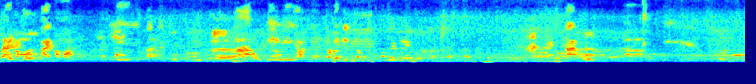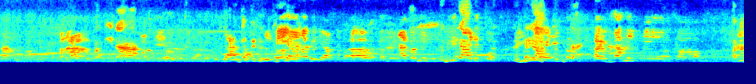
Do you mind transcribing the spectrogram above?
ซ้ายเนาะซ้ายเนาะโอเคซ้ายรถคันนี้อ่าโอเคยังยังไม่ถึงยังไม่ถึง ก็จะเรียนอ่าอ่าโอเคทางนี้นะยังยังไม่ถึงที่ยังมาถึงยังเอ่อตอนนี้ก็มีถึงพี่ดาวได้กดถึงพี่ดาวถึงพี่ดาวไอ้ตอนนึงมีสองอันนี้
